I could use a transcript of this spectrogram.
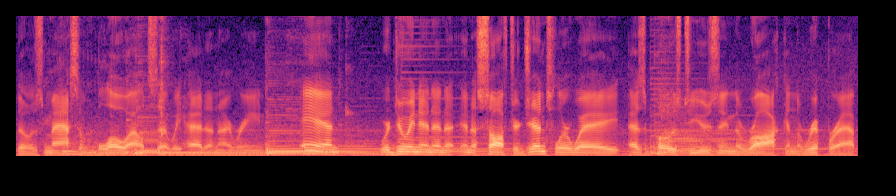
those massive blowouts that we had in Irene. And we're doing it in a, in a softer, gentler way as opposed to using the rock and the riprap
